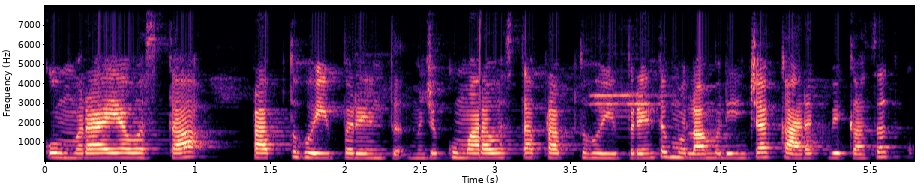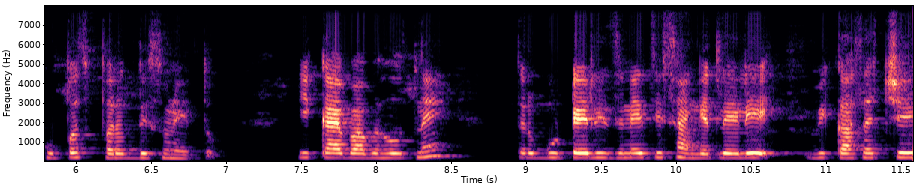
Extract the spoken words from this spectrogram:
कोमरायावस्था प्राप्त होईपर्यंत म्हणजे कुमारावस्था प्राप्त होईपर्यंत मुलामुलींच्या कारक विकासात खूपच फरक दिसून येतो. ही काय बाब होत नाही? तर गुटेरिजने जी सांगितलेले विकासाचे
